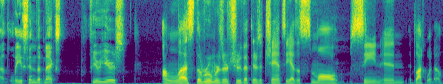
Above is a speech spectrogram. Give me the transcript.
at least in the next few years. Unless the rumors are true that there's a chance he has a small scene in Black Widow.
